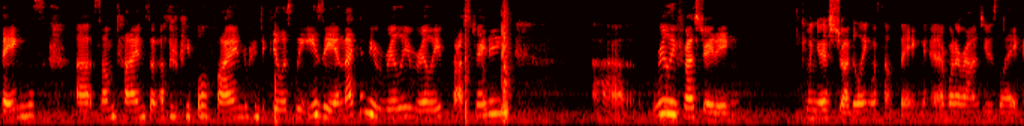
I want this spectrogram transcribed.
things uh, sometimes that other people find ridiculously easy, and that can be really, really frustrating. Uh, really frustrating when you're struggling with something and everyone around you is like,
